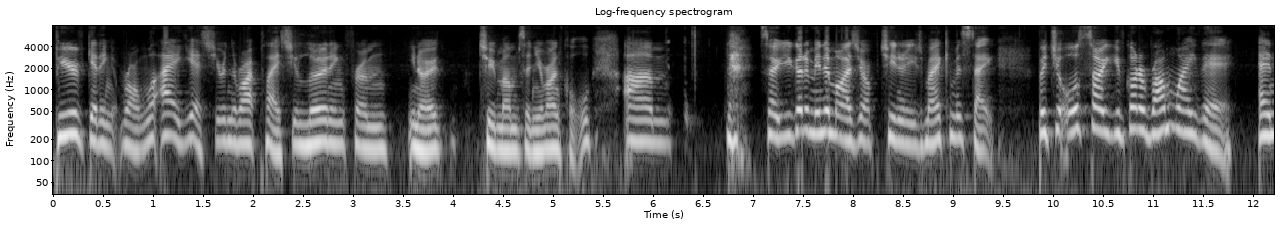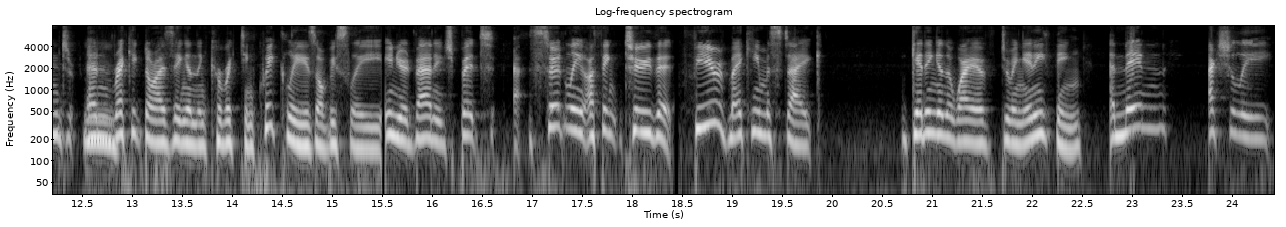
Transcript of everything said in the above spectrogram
fear of getting it wrong. Well a yes you're in the right place. You're learning from you know two mums and your uncle. Um, so you've got to minimize your opportunity to make a mistake but you also you've got a runway there and and recognizing and then correcting quickly is obviously in your advantage but uh, certainly i think too that fear of making a mistake getting in the way of doing anything and then actually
